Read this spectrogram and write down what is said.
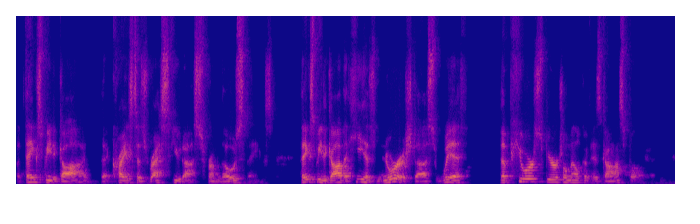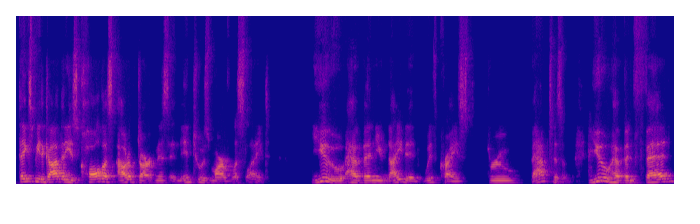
But thanks be to God that Christ has rescued us from those things. Thanks be to God that he has nourished us with the pure spiritual milk of his gospel. Thanks be to God that he has called us out of darkness and into his marvelous light. You have been united with Christ through baptism. You have been fed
